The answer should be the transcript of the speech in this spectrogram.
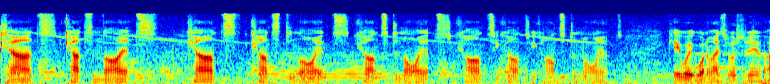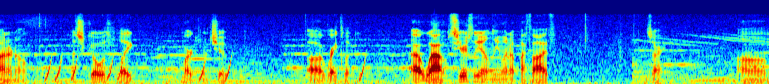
Can't. Can't deny it. Can't. Can't deny it. Can't deny it. Can't. You can't. You can't deny it. Okay, wait. What am I supposed to do? I don't know. Let's go with like marksmanship. Uh, right click. Oh wow. Seriously, I only went up by five. Sorry. Um.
